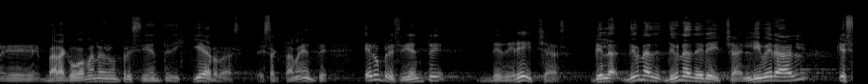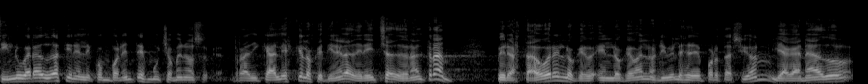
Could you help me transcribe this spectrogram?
eh, Barack Obama no era un presidente de izquierdas, exactamente. Era un presidente de derechas, de, la- de una, de una derecha liberal que sin lugar a dudas tiene componentes mucho menos radicales que los que tiene la derecha de Donald Trump. Pero hasta ahora, en lo que, en lo que van los niveles de deportación, le ha ganado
